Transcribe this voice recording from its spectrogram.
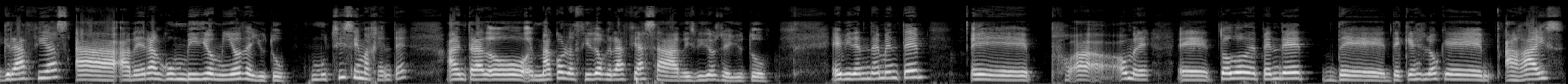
gracias a, ver algún vídeo mío de YouTube. Muchísima gente ha entrado, me ha conocido gracias a mis vídeos de YouTube. Evidentemente, ah, hombre, todo depende de, qué es lo que hagáis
